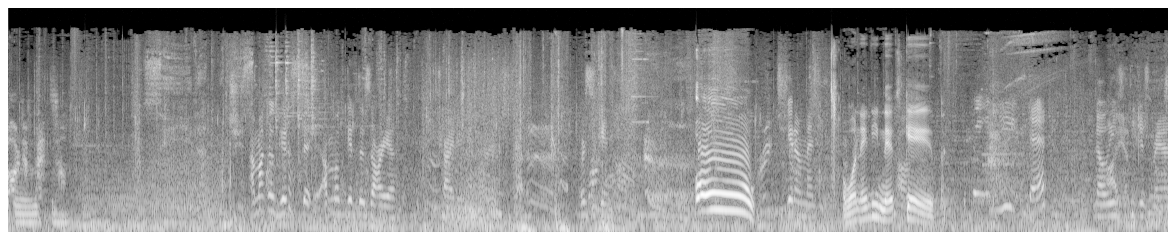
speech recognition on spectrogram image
I'm not gonna get the. I'm gonna get the Zarya. Try to. Where's the skin? Oh! Get him, man. 180 no scope. Wait, he dead? No, he's, he just ran.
